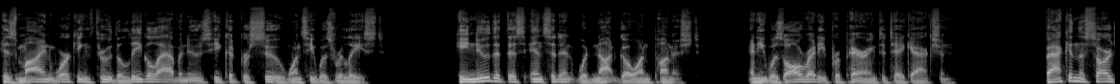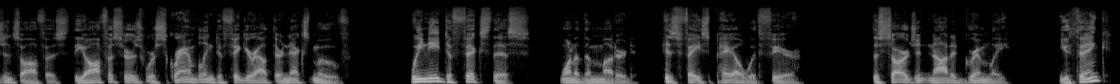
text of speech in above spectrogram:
his mind working through the legal avenues he could pursue once he was released. He knew that this incident would not go unpunished, and he was already preparing to take action. Back in the sergeant's office, the officers were scrambling to figure out their next move. We need to fix this, one of them muttered, his face pale with fear. The sergeant nodded grimly. You think?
